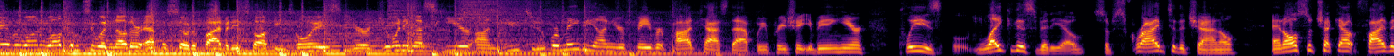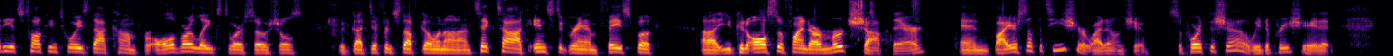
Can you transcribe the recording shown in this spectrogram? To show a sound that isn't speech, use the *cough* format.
Hey everyone, welcome to another episode of Five Idiots Talking Toys. You're joining us here on YouTube or maybe on your favorite podcast app. We appreciate you being here. Please like this video, subscribe to the channel, and also check out 5idiotstalkingtoys.com for all of our links to our socials. We've got different stuff going on on TikTok, Instagram, Facebook. Uh, you can also find our merch shop there and buy yourself a t-shirt. Why don't you? Support the show. We'd appreciate it.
